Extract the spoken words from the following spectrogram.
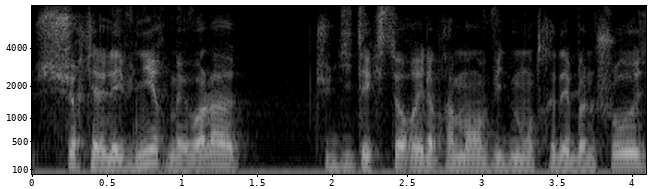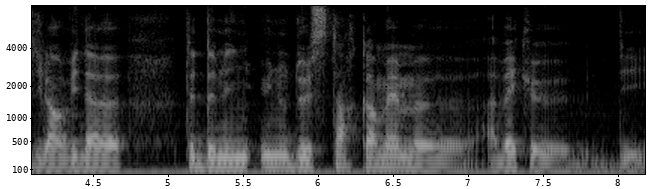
sûr qu'il allait venir, mais voilà, tu dis Textor, il a vraiment envie de montrer des bonnes choses, il a envie de peut-être donner une ou deux stars quand même euh, avec euh, des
